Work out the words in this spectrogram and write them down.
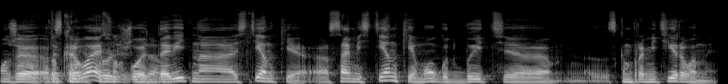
он же, да, раскрываясь, он будет да. давить на стенки. А сами стенки могут быть э, скомпрометированы.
